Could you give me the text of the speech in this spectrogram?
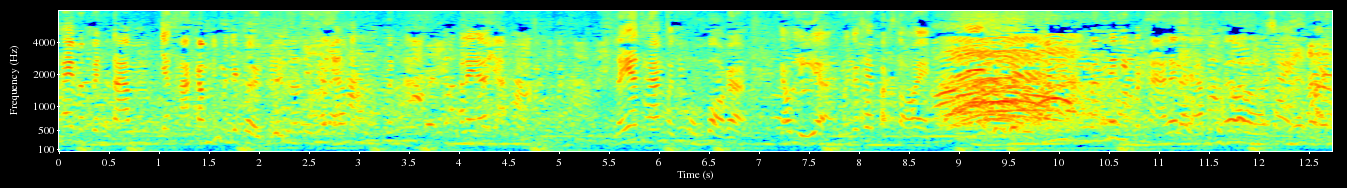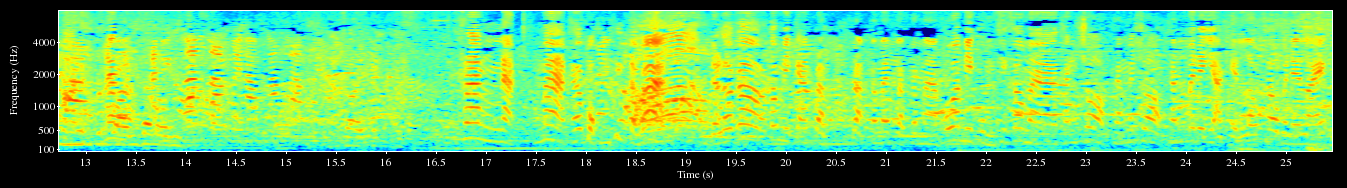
ให้มันเป็นตามยถากรรมที่มันจะเกิดขึ้นจริงๆระยะทางปัญหาอะไรนะระยะทางระยะทางแบบที่ผมบอกอะเกาหลีอะมันก็แค่ปักซอยมันมันไม่มีปัญหาอะไรหรอกครับเออใช่นั่น อันนี้คลั่งรักไหมครับคลั่งรักไหมคะ คลั่งหนักมากครับผมแต่ว่าเดี๋ยวเราก็ต้องมีการปรับปรับกันไปปรับกันมา เพราะว่ามีกลุ่มที่เข้ามาทั้งชอบ ทั้งไม่ชอบ ทั้งไม่ได้อยากเห็นเราเข้าไปในไลฟ์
